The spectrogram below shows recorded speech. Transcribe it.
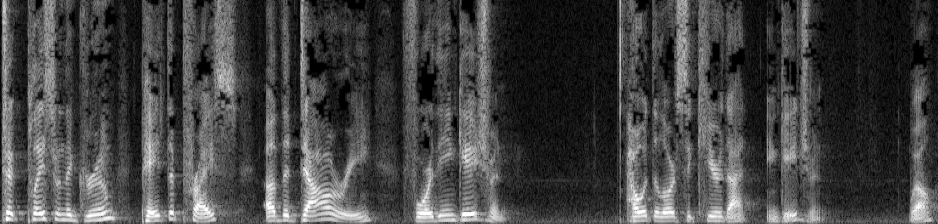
took place when the groom paid the price of the dowry for the engagement. How would the Lord secure that engagement? Well,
